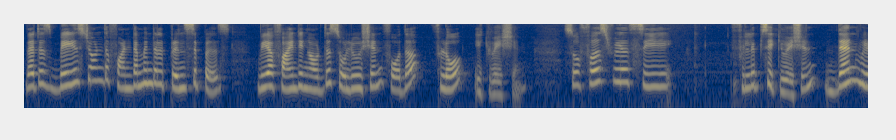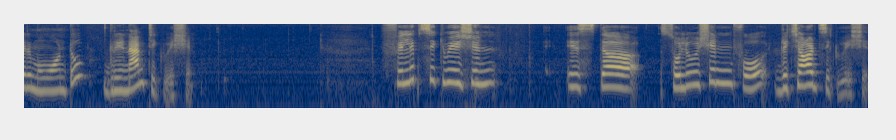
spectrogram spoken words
that is based on the fundamental principles we are finding out the solution for the flow equation. So, first we will see Phillips equation then we will move on to Green-Ampt's equation. Phillips equation is the solution for Richard's equation.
